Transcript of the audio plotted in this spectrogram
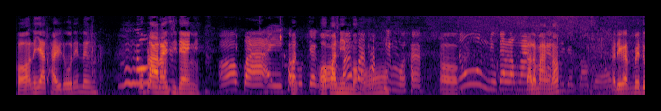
ขออนุญาตถ่ายวิดีโอนิดนึงโอ้ปลาอะไรสีแดงนี่ อ๋อปลาไอ้เขารู้จักอ๋อปลานิลเหรอปลาทับทิมเหรอค่ะเออ นู่นอยู่กะละมังกะละมังเนอะไม่ใช่ปลาหมอเดี๋ยวกันไปดู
